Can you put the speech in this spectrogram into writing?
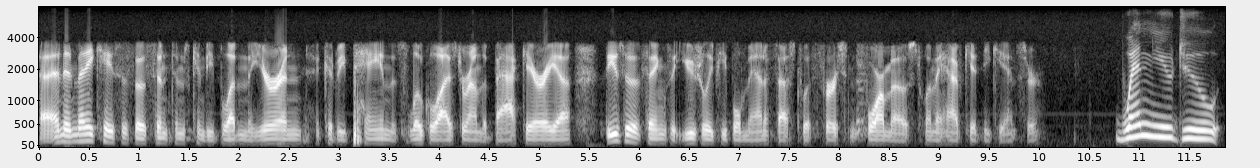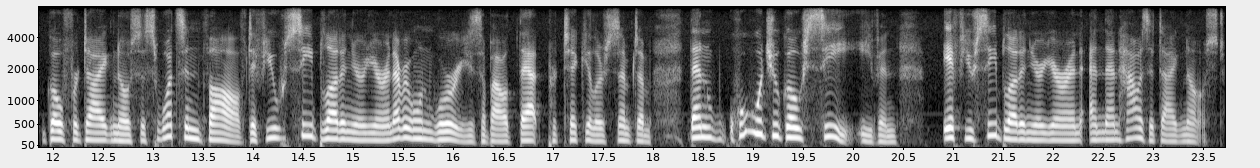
And in many cases, those symptoms can be blood in the urine, it could be pain that's localized around the back area. These are the things that usually people manifest with first and foremost when they have kidney cancer when you do go for diagnosis, what's involved? If you see blood in your urine, everyone worries about that particular symptom. Then who would you go see, even if you see blood in your urine, and then how is it diagnosed?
